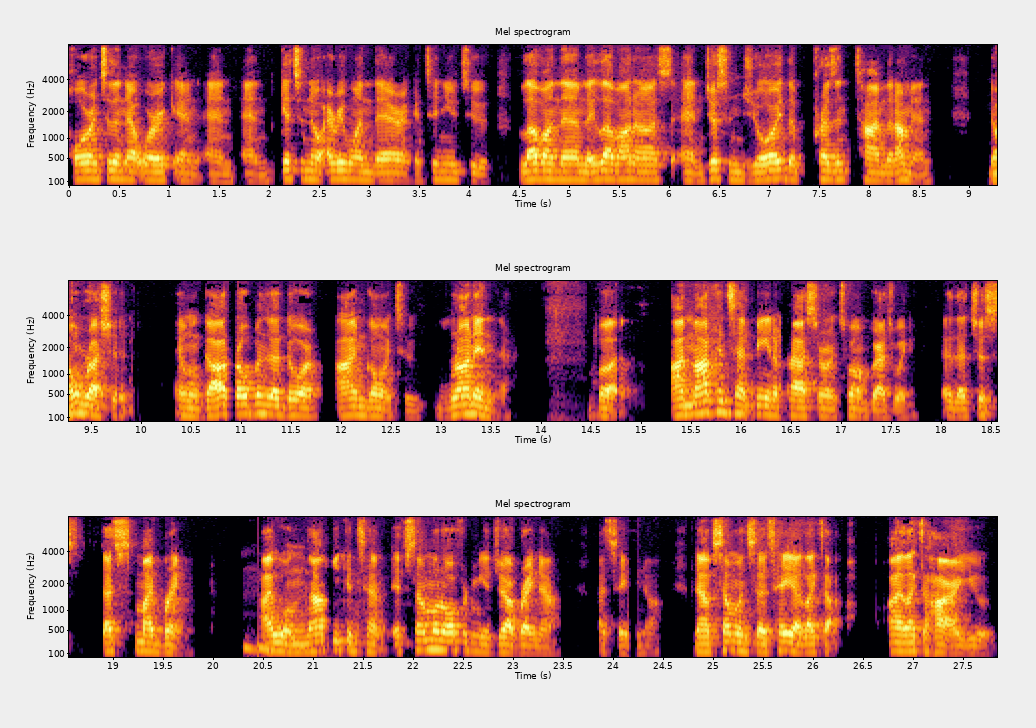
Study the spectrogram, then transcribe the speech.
pour into the network and and and get to know everyone there and continue to love on them. They love on us and just enjoy the present time that i'm in. Don't rush it. And when god opens that door i'm going to run in there. But i'm not content being a pastor until i'm graduating. Uh, that's just that's my brain. Mm-hmm. i will not be content. If someone offered me a job right now i'd say no. Now if someone says hey i'd like to i like to hire you.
